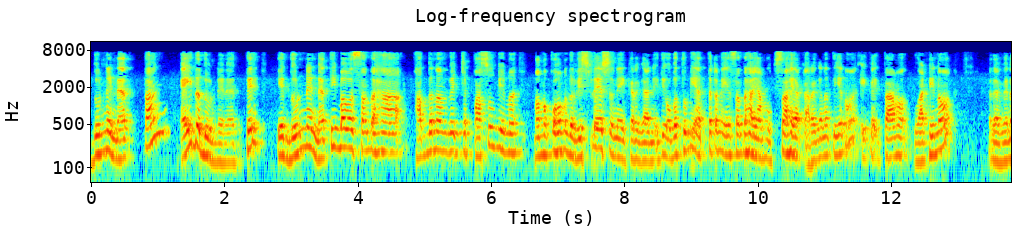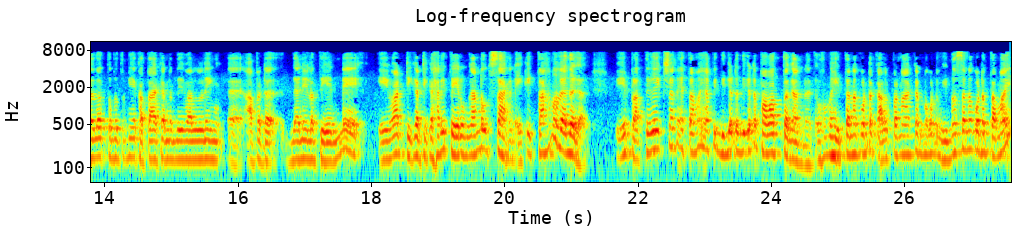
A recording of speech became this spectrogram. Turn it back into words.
දුන්නේ නැත්නම් ඇයිද දුන්නේ නැත්තේ? ඒ දුන්නේ නැති බව සඳහා පදනම් වෙච්ච පසුබිම මම කොහොමද විශ්ලේෂණය කරගන්නේ? ඉතින් ඔබතුමිය ඇත්තට මේ සඳහා යම් උත්සාහයක් අරගෙන තියෙනවා. ඒක ඊටාම වටිනවා. දැන් වෙනදත් ඔබතුමිය කතා කරන දේවල් වලින් අපිට දැනෙලා තියෙන්නේ ඒවා ටික ටික හරි තේරුම් ගන්න උත්සාහ කරන. ඒක ඊටාම වැදගත්. මේ ප්‍රතිවේක්ෂණය තමයි අපි දිගට දිගට පවත්වා ගන්න ඕනේ. ඔහොම හිතනකොට කල්පනා කරනකොට විමසනකොට තමයි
